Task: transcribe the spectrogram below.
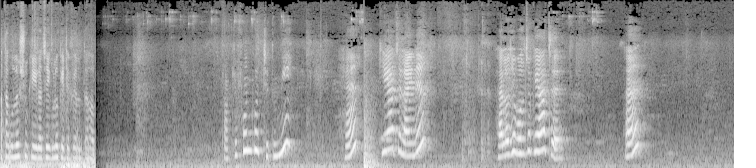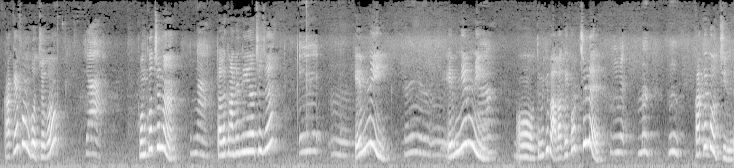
পাতাগুলো শুকিয়ে গেছে এগুলো কেটে ফেলতে হবে। কাকে ফোন করছ তুমি? হ্যাঁ? কে আছে লাইনে? হ্যালো যে বলছো কে আছে? হ্যাঁ? কাকে ফোন করছ গো? ফোন করছ না? তাহলে কানে নিয়ে আছো যে। এমনি? এমনি এমনি? ও তুমি কি বাবাকে করছিলে? কাকে করছিলে?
